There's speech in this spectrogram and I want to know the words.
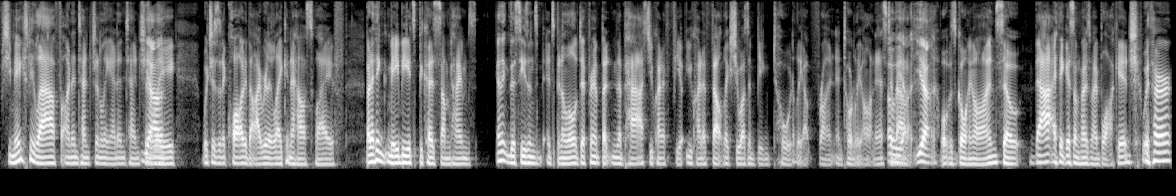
she makes me laugh unintentionally and intentionally, which is an equality that I really like in a housewife. But I think maybe it's because sometimes I think this season's it's been a little different, but in the past you kind of feel you kind of felt like she wasn't being totally upfront and totally honest Oh, about yeah. what was going on. So that I think is sometimes my blockage with her.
